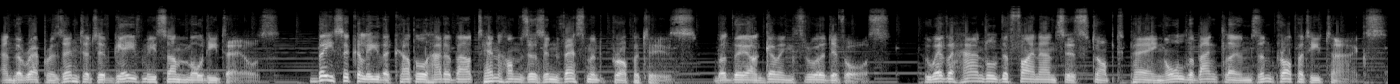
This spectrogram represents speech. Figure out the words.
and the representative gave me some more details. Basically the couple had about 10 homes as investment properties, but they are going through a divorce. Whoever handled the finances stopped paying all the bank loans and property tax.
